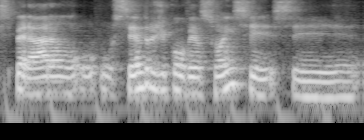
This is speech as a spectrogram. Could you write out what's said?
esperaram o, o centro de convenções se, se,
